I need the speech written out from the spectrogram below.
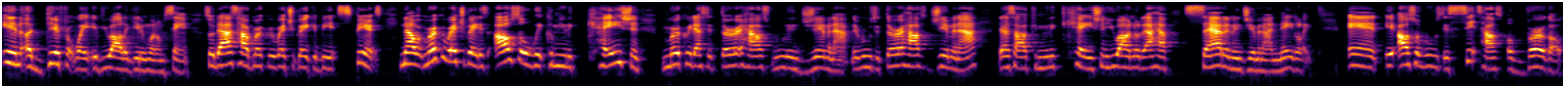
in a different way if you all are getting what I'm saying. So that's how Mercury retrograde can be experienced. Now with Mercury retrograde is also with communication. Mercury, that's the third house ruling Gemini. It rules the third house Gemini. That's our communication. You all know that I have Saturn in Gemini natally. And it also rules the sixth house of Virgo.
